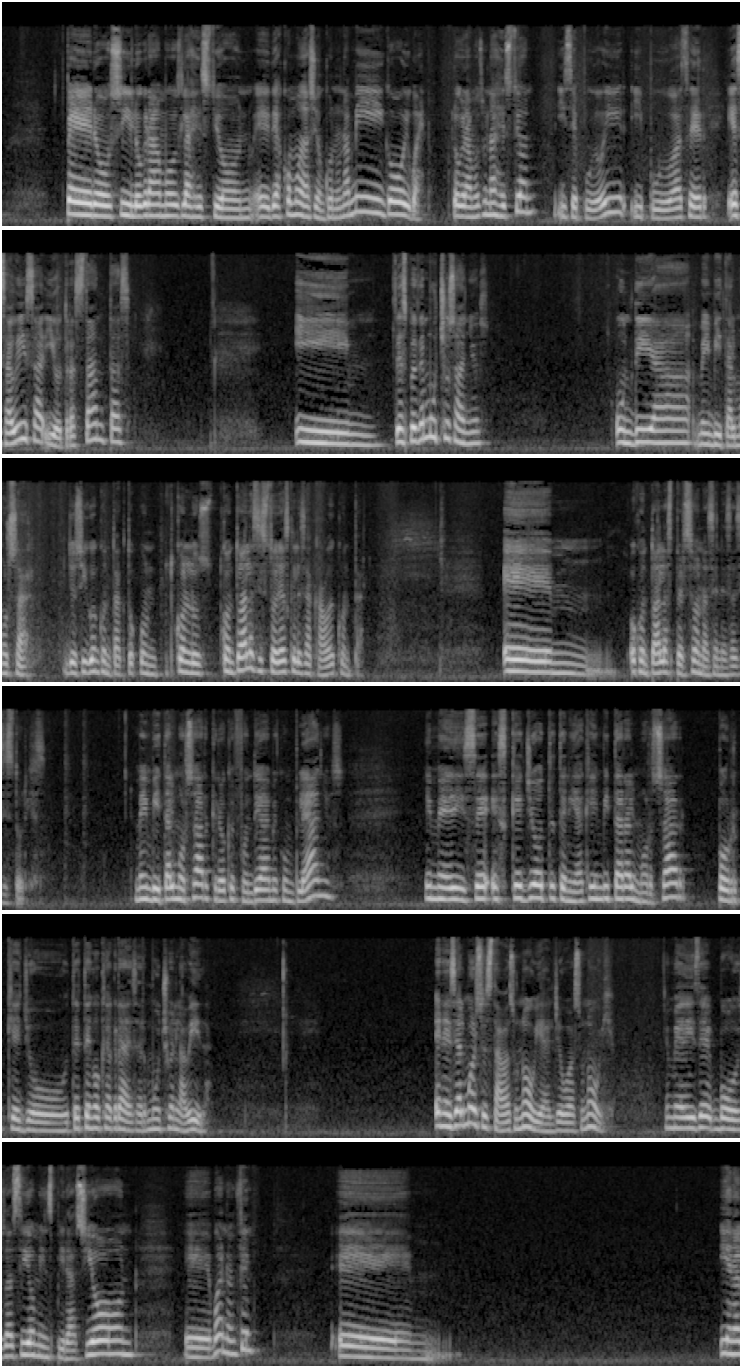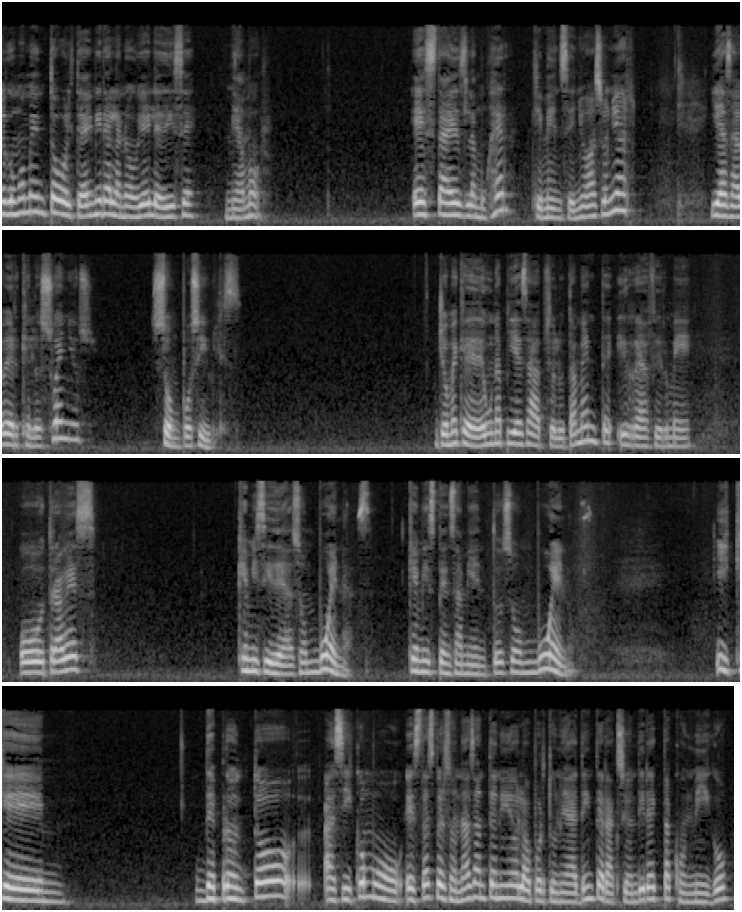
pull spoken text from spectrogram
pero sí logramos la gestión eh, de acomodación con un amigo y bueno, logramos una gestión y se pudo ir y pudo hacer esa visa y otras tantas. Y después de muchos años, un día me invita a almorzar. Yo sigo en contacto con, los, con todas las historias que les acabo de contar. Em, o con todas las personas en esas historias. Me invita a almorzar, creo que fue un día de mi cumpleaños, y me dice, es que yo te tenía que invitar a almorzar porque yo te tengo que agradecer mucho en la vida. En ese almuerzo estaba su novia, él llevó a su novia. Y me dice, vos has sido mi inspiración. Eh, bueno, en fin. Eh, y en algún momento voltea y mira a la novia y le dice, mi amor, esta es la mujer que me enseñó a soñar y a saber que los sueños son posibles. Yo me quedé de una pieza absolutamente y reafirmé otra vez que mis ideas son buenas, que mis pensamientos son buenos y que de pronto, así como estas personas han tenido la oportunidad de interacción directa conmigo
